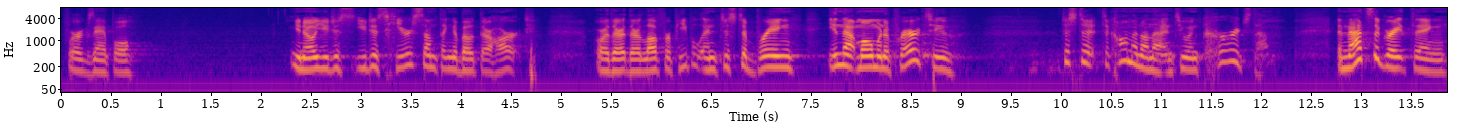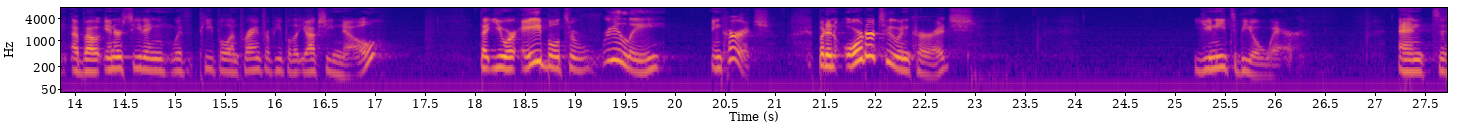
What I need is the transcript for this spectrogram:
for example, you know, you just you just hear something about their heart or their, their love for people, and just to bring in that moment of prayer to just to, to comment on that and to encourage them. And that's the great thing about interceding with people and praying for people that you actually know, that you are able to really encourage. But in order to encourage, you need to be aware and to,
